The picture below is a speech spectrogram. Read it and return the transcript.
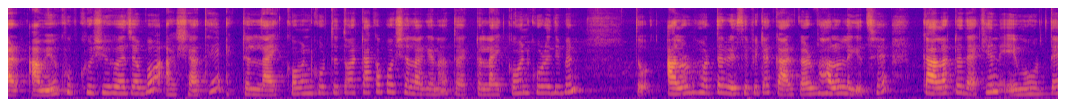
আর আমিও খুব খুশি হয়ে যাব। আর সাথে একটা লাইক কমেন্ট করতে তো আর টাকা পয়সা লাগে না, তো একটা লাইক কমেন্ট করে দিবেন। তো আলুর ভর্তার রেসিপিটা কার কার ভালো লেগেছে কালারটা দেখেন এই মুহূর্তে।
